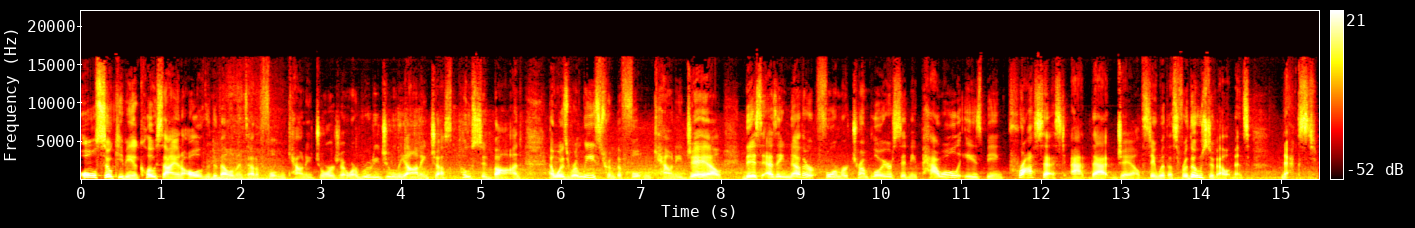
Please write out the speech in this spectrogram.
Also keeping a close eye on all of the developments out of Fulton County, Georgia, where Rudy Giuliani just posted bond and was released from the Fulton County jail. This as another former Trump lawyer, Sidney Powell, is being processed at that jail. Stay with us for those developments next.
